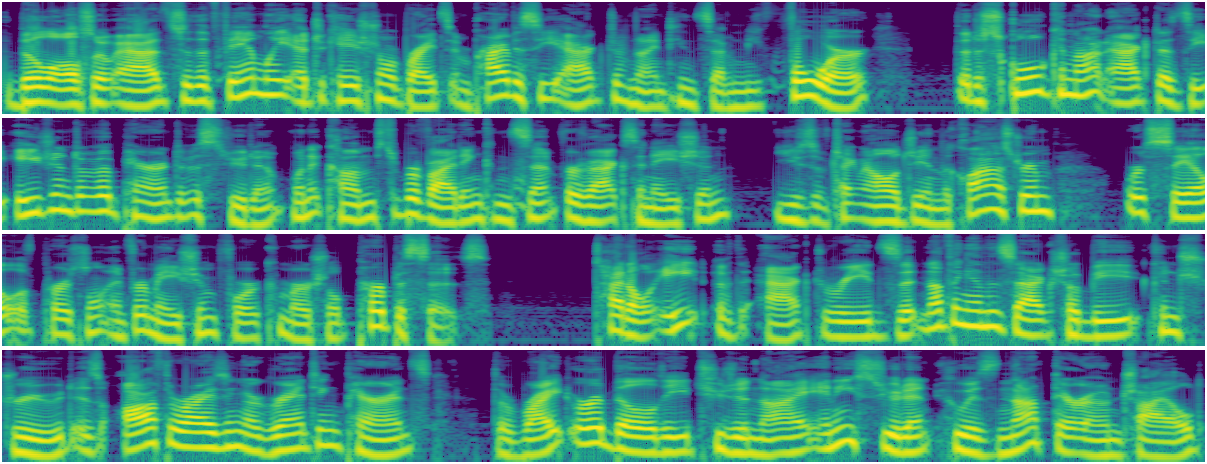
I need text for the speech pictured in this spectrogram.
The bill also adds to the Family Educational Rights and Privacy Act of 1974 that a school cannot act as the agent of a parent of a student when it comes to providing consent for vaccination, use of technology in the classroom, or sale of personal information for commercial purposes. Title 8 of the Act reads that nothing in this Act shall be construed as authorizing or granting parents the right or ability to deny any student who is not their own child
